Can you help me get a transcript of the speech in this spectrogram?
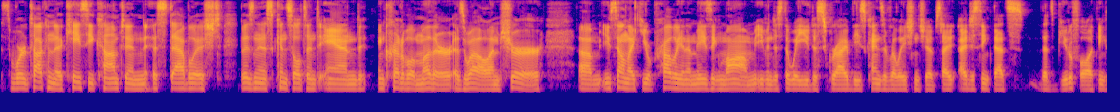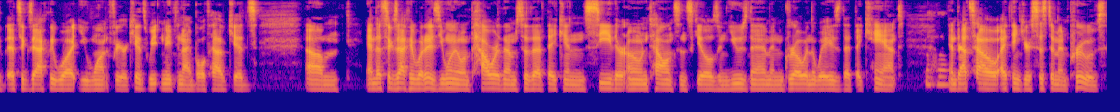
So we're talking to Kasey Compton, established business consultant and incredible mother as well, I'm sure. Um, you sound like you're probably an amazing mom, even just the way you describe these kinds of relationships. I, I just think that's that's beautiful. I think that's exactly what you want for your kids. We, Nathan and I both have kids. Um, and that's exactly what it is. You want to empower them so that they can see their own talents and skills and use them and grow in the ways that they can't. Mm-hmm. And that's how I think your system improves.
